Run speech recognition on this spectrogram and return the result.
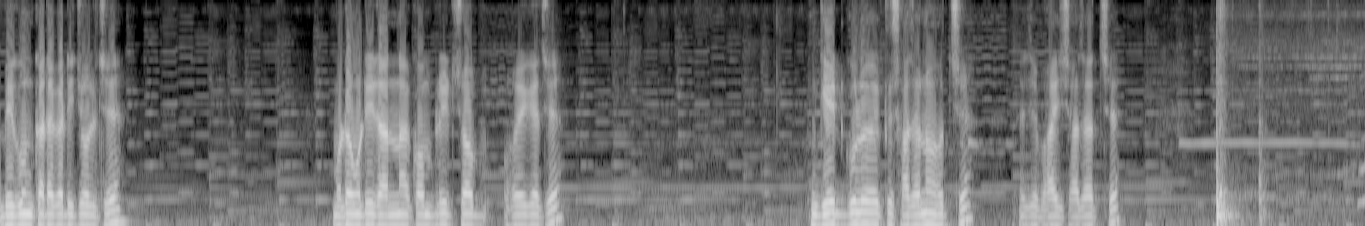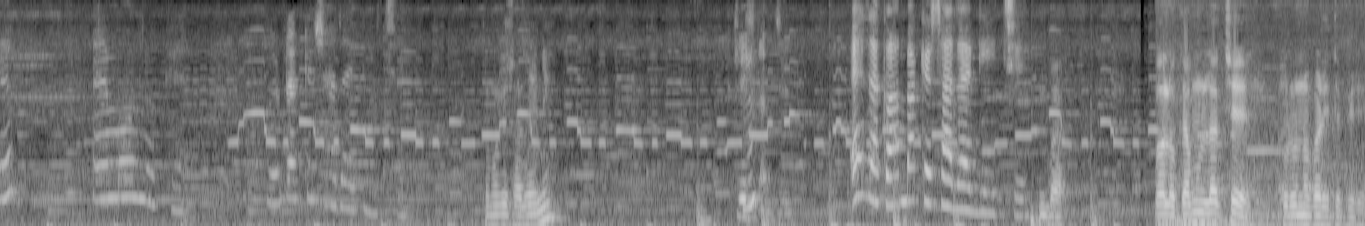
বেগুন কাটাকাটি চলছে। মোটামুটি রান্না কমপ্লিট সব হয়ে গেছে। গেটগুলো একটু সাজানো হচ্ছে, এই যে ভাই সাজাচ্ছে। তোমাকে সাজায়নি? এই দেখো আমাকে দিয়েছে। বাহ। বলো কেমন লাগছে পুরনো বাড়িতে ফিরে?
